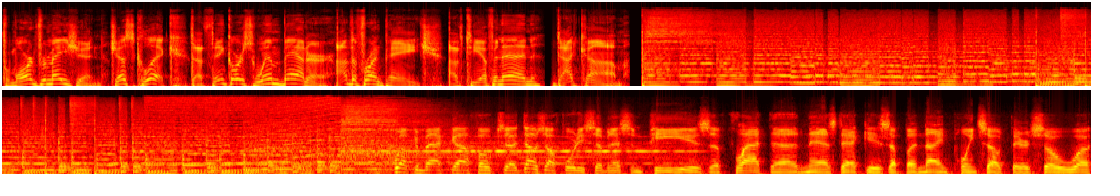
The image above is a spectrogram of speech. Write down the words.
For more information, just click the Think or Swim banner on the front page of TFNN.com. Welcome back, uh, folks. Uh, Dow's off 47. S&P is uh, flat. Uh, Nasdaq is up uh, nine points out there. So, a uh,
